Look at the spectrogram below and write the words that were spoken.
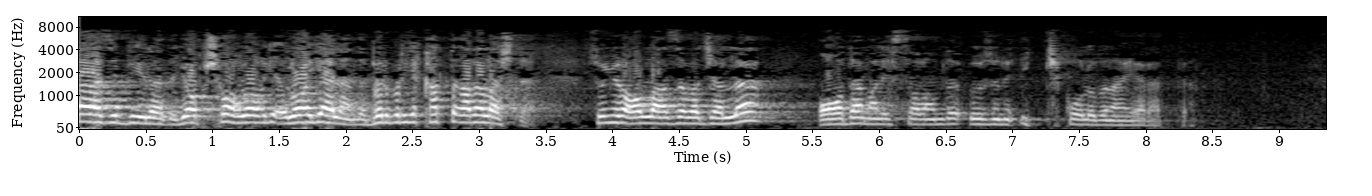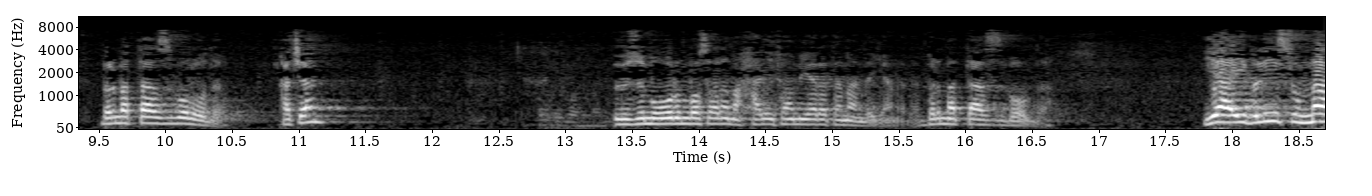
lazib deyiladi. Yopishqoq loyga aylandi, bir-biriga qattiq aralashdi. So'ngra Alloh azza va jalla Odam alayhisalomni o'zini ikki qo'li bilan yaratdi. Bir marta aziz bo'ldi. Qachon? O'zimni o'rinbosarimni, xalifamni yarataman deganida. Bir marta aziz bo'ldi. Ya iblisu ma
